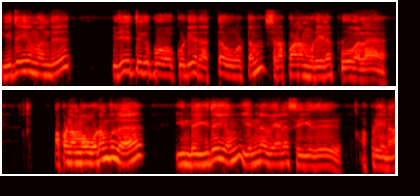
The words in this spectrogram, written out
இதயம் வந்து இதயத்துக்கு போகக்கூடிய ரத்த ஓட்டம் சிறப்பான முறையில போகல. அப்ப நம்ம உடம்புல இந்த இதயம் என்ன வேலை செய்யுது அப்படின்னா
